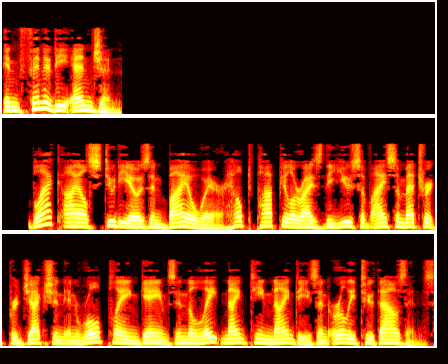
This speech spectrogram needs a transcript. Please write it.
Infinity Engine Black Isle Studios and BioWare helped popularize the use of isometric projection in role-playing games in the late 1990s and early 2000s.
